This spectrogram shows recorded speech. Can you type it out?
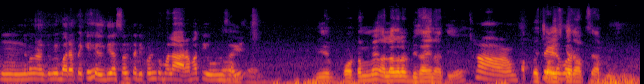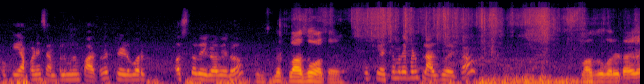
हम्म, बघा ना, तुम्ही बऱ्यापैकी हेल्दी असाल तरी पण तुम्हाला आरामात येऊन आराम जाईल. से आना है। ये बॉटम में अलग अलग डिजाइन आती है. हा अपने चॉइस के हिसाब से आप लीजिए. ओके आपण हे सॅम्पल म्हणून पाहतोय. थ्रेड वर्क असतं वेगळं वेगळं. इसमें प्लाजो आता है. ओके याच्यामध्ये पण प्लाझो आहे का? प्लाजो का रेट आएगा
